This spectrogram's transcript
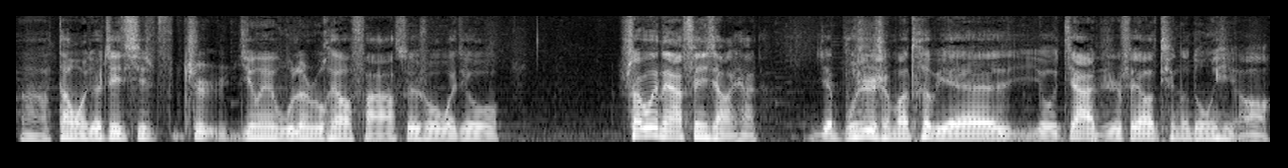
啊！但我觉得这期这因为无论如何要发，所以说我就稍微跟大家分享一下。也不是什么特别有价值非要听的东西啊。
